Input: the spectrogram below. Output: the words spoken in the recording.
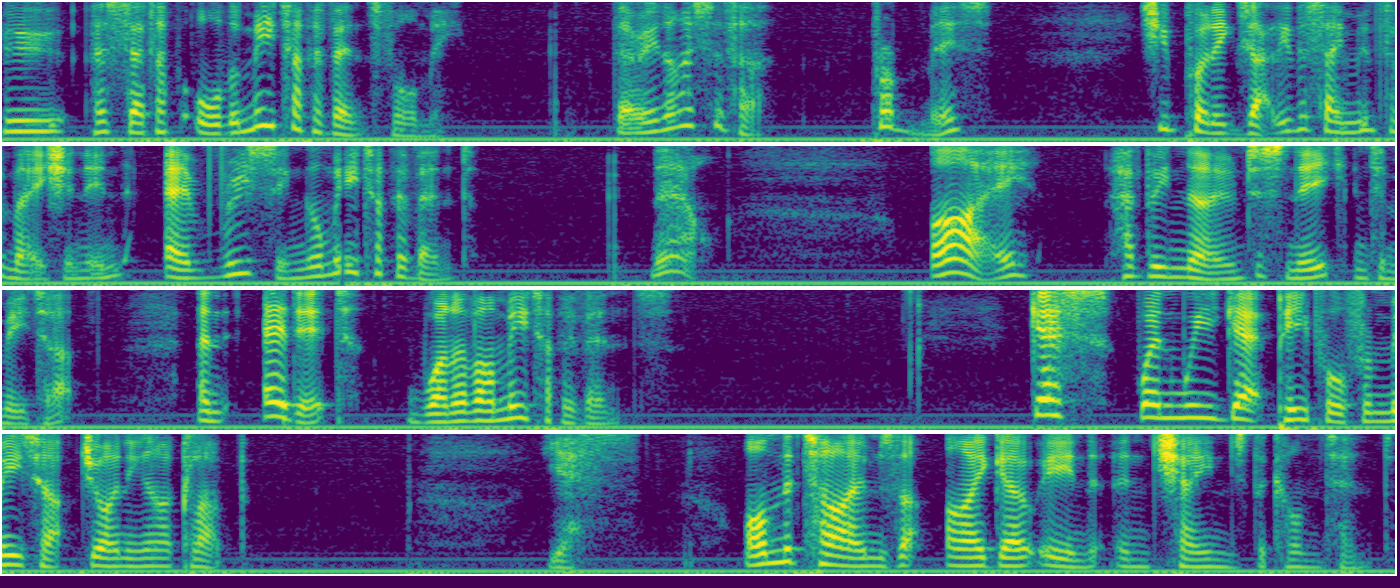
who has set up all the meetup events for me. Very nice of her. Problem is, she put exactly the same information in every single meetup event. Now, I have been known to sneak into Meetup and edit one of our Meetup events. Guess when we get people from Meetup joining our club? Yes, on the times that I go in and change the content.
